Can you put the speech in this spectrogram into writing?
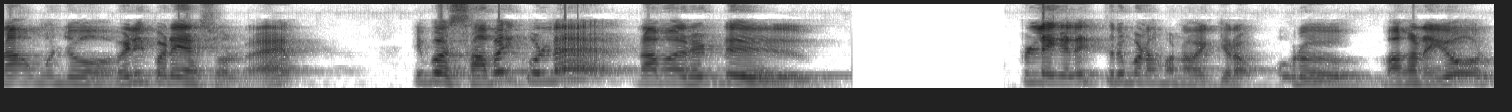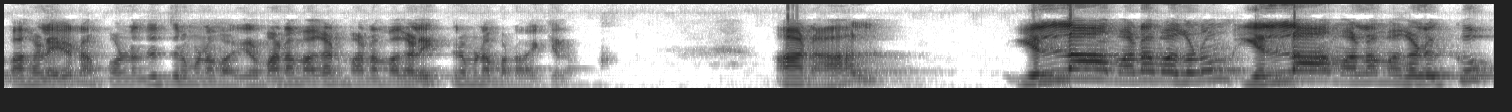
நான் கொஞ்சம் வெளிப்படையாக சொல்கிறேன் இப்போ சபைக்குள்ள நாம் ரெண்டு பிள்ளைகளை திருமணம் பண்ண வைக்கிறோம். ஒரு மகனையோ ஒரு மகளையோ நான் கொண்டு வந்து திருமணம் வைக்கிறோம். மணமகன் மணமகளை திருமணம் பண்ண வைக்கிறோம். ஆனால் எல்லா மணமகனும் எல்லா மணமகளுக்கும்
